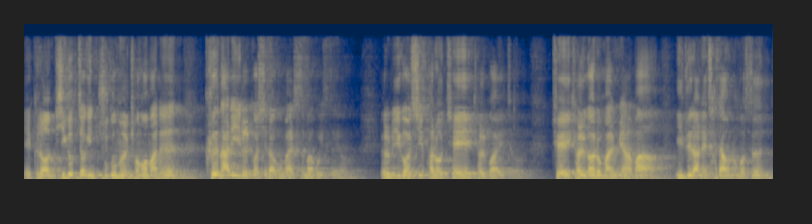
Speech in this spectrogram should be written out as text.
예, 그런 비극적인 죽음을 경험하는 그 날이 이를 것이라고 말씀하고 있어요. 여러분 이것이 바로 죄의 결과이죠. 죄의 결과로 말미암아 이들 안에 찾아오는 것은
